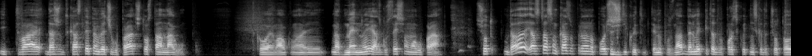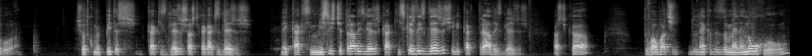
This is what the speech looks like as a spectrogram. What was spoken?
И това е, даже до така степен вече го правя, че то става нагло. Такова е малко нали, надменно и аз го усещам, но го правя. Защото, да, аз това съм казал примерно на повечето жени, които те ме познават, да не ме питат въпроси, които не искат да чуят отговора. Защото ако ме питаш как изглеждаш, аз ще кажа как изглеждаш. Не как си мислиш, че трябва да изглеждаш, как искаш да изглеждаш или как трябва да изглеждаш. Аз ще кажа, това обаче до някъде за мен е много хубаво,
